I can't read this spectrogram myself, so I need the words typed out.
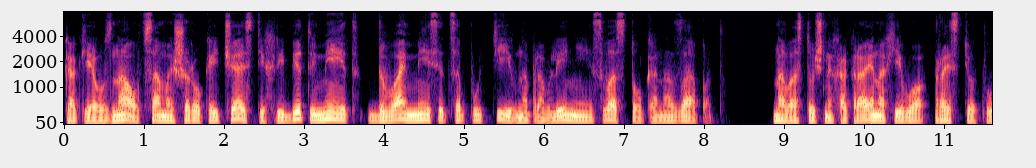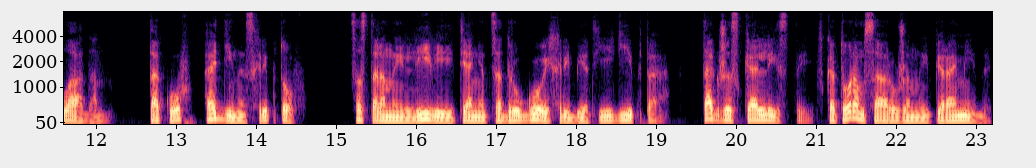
Как я узнал, в самой широкой части хребет имеет два месяца пути в направлении с востока на запад. На восточных окраинах его растет ладан. Таков один из хребтов. Со стороны Ливии тянется другой хребет Египта, также скалистый, в котором сооружены пирамиды.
